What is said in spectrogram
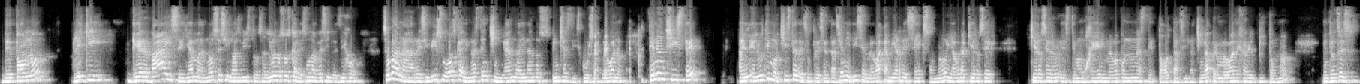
de tono. Ricky Gervais se llama, no sé si lo has visto, salió en los Óscares una vez y les dijo, suban a recibir su Óscar y no estén chingando ahí dando sus pinches discursos. Pero bueno, tiene un chiste el, último chiste de su presentación y dice, me va a cambiar de sexo, ¿no? Y ahora quiero ser, quiero ser este, mujer y me voy a poner unas tetotas y la chingada, pero me va a dejar el pito, ¿no? Entonces,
